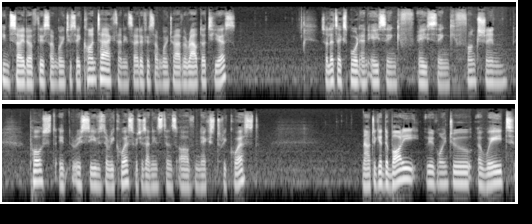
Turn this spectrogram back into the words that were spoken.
Inside of this, I'm going to say contact, and inside of this, I'm going to have a route.ts. So let's export an async async function post. It receives the request, which is an instance of next request. Now to get the body, we're going to await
